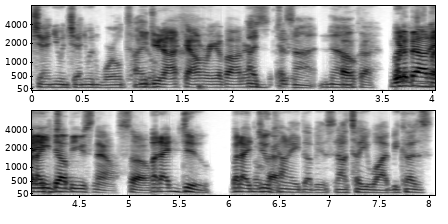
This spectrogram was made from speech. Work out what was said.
genuine genuine world title you do not count ring of honors i do not no. Okay. What but, about but aews now? So but i do but i do okay. count aews and i'll tell you why because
